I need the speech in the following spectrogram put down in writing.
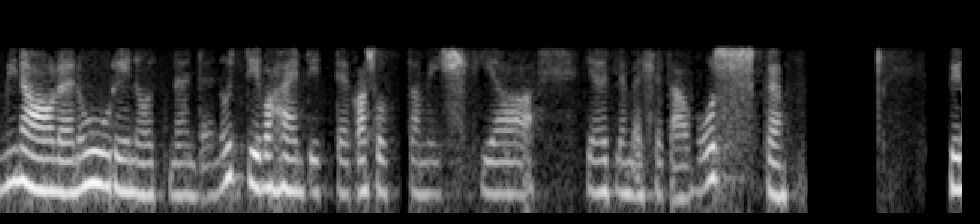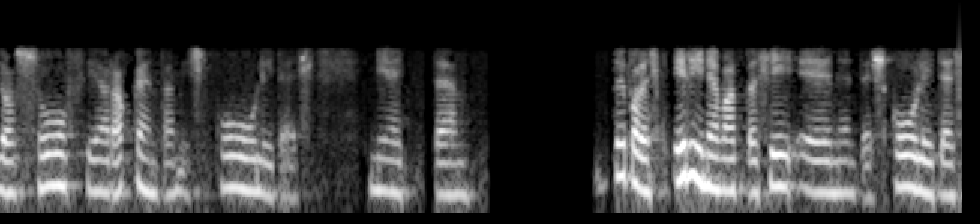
mina olen uurinud nende nutivahendite kasutamist ja, ja ütleme seda VOSK filosoofia rakendamist koolides, nii et äh, tõepoolest erinevates äh, nendes koolides,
